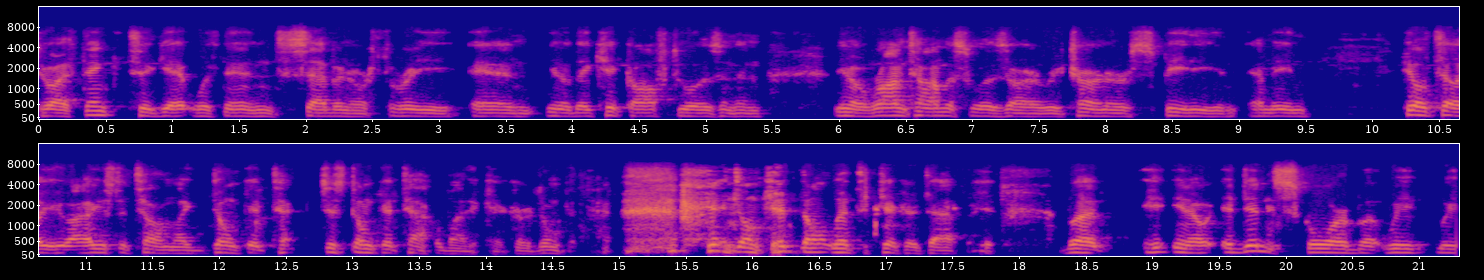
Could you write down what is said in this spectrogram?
to I think to get within seven or three, and you know they kick off to us, and then you know, Ron Thomas was our returner, Speedy. And I mean, he'll tell you, I used to tell him, like, don't get, ta- just don't get tackled by the kicker. Don't get, don't get, don't let the kicker tackle you. But, you know, it didn't score, but we, we,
